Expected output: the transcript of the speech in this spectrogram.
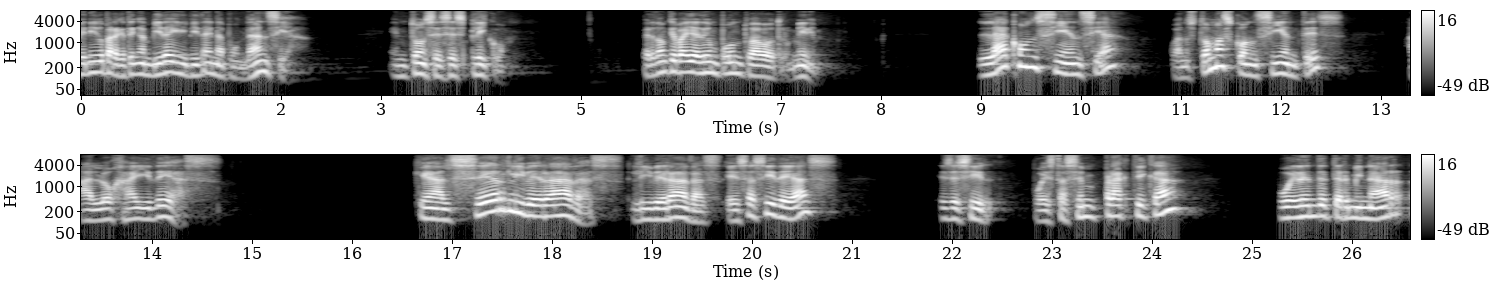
venido para que tengan vida y vida en abundancia. Entonces, explico. Perdón que vaya de un punto a otro. Miren, la conciencia, cuando tomas conscientes, aloja ideas que al ser liberadas, liberadas esas ideas, es decir, puestas en práctica, pueden determinar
